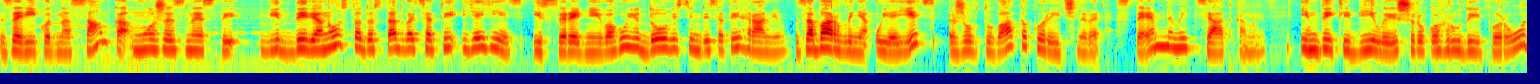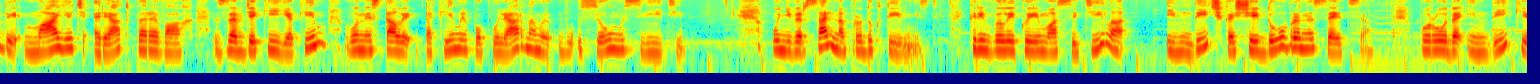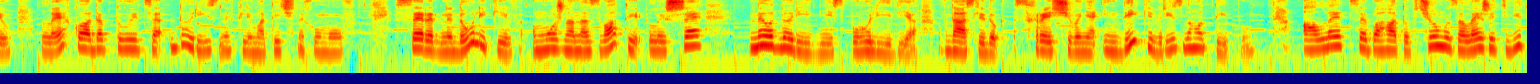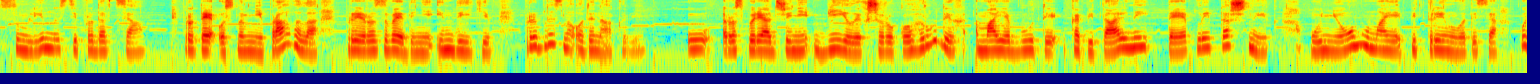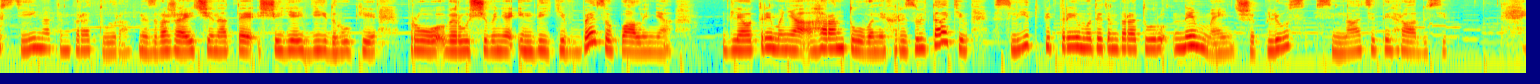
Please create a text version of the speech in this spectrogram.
За рік одна самка може знести від 90 до 120 яєць із середньою вагою до 80 грамів. Забарвлення у яєць жовтувато-коричневе з темними цятками. Індики білої широкогрудої породи мають ряд переваг, завдяки яким вони стали такими популярними в усьому світі. Універсальна продуктивність. Крім великої маси тіла, індичка ще й добре несеться. Порода індиків легко адаптується до різних кліматичних умов. Серед недоліків можна назвати лише неоднорідність поголів'я внаслідок схрещування індиків різного типу. Але це багато в чому залежить від сумлінності продавця. Проте основні правила при розведенні індиків приблизно одинакові. У розпорядженні білих широкогрудих має бути капітальний теплий пташник. У ньому має підтримуватися постійна температура. Незважаючи на те, що є відгуки про вирощування індиків без опалення. Для отримання гарантованих результатів слід підтримувати температуру не менше плюс 17 градусів.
